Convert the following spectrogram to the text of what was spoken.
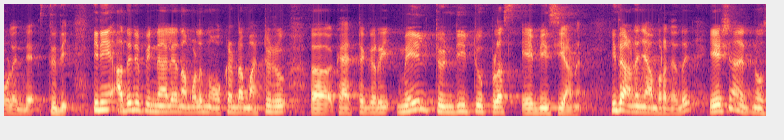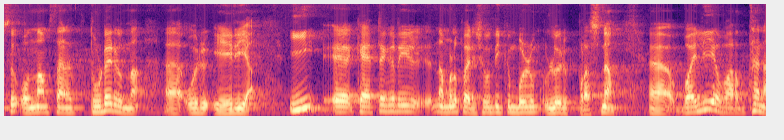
ഓളിന്റെ സ്ഥിതി. ഇനി അതിന് പിന്നാലെ നമ്മൾ നോക്കേണ്ട മറ്റൊരു category male twenty two plus A B C ആണ്. ഇതാണ് ഞാൻ പറഞ്ഞത്. ഏഷ്യാനെറ്റ് ന്യൂസ് ഒന്നാം സ്ഥാനത്ത് തുടരുന്ന ഒരു ഏരിയ. ഈ കാറ്റഗറിയിൽ നമ്മൾ പരിശോധിക്കുമ്പോഴും ഉള്ളൊരു പ്രശ്നം വലിയ വർധന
